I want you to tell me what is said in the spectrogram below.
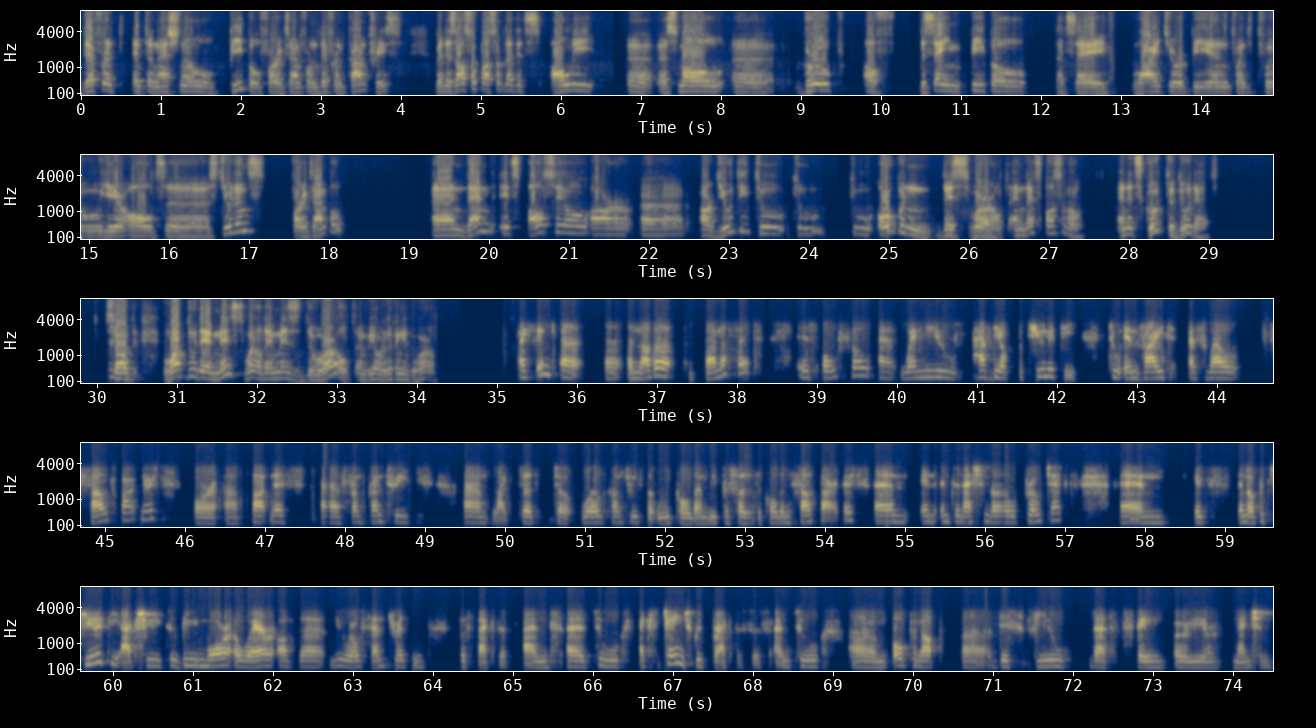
different international people, for example, from different countries. But it's also possible that it's only uh, a small uh, group of the same people, let's say white European 22 year old uh, students, for example. And then it's also our uh, our duty to to to open this world, and that's possible, and it's good to do that. So mm -hmm. what do they miss? Well, they miss the world, and we are living in the world. I think uh, uh, another benefit is also uh, when you have the opportunity to invite as well South partners or uh, partners uh, from countries um, like third, third, world countries, but we call them, we prefer to call them South partners um, in international projects. Um, it's an opportunity actually to be more aware of the Eurocentrism perspective and uh, to exchange good practices and to um, open up uh, this view that Stijn earlier mentioned.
